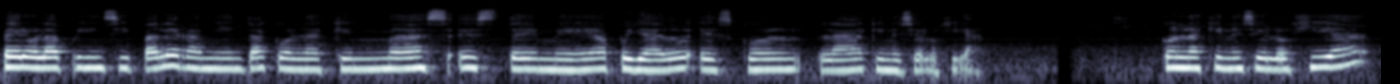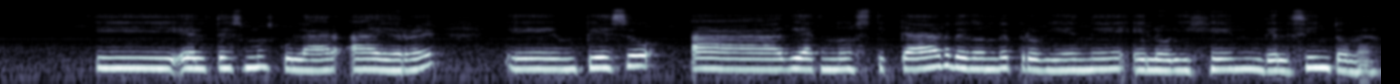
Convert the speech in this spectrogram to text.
pero la principal herramienta con la que más este, me he apoyado es con la kinesiología. Con la kinesiología y el test muscular AR empiezo a diagnosticar de dónde proviene el origen del síntoma.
